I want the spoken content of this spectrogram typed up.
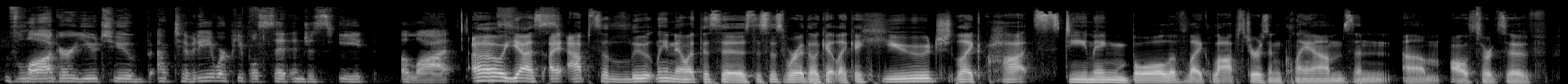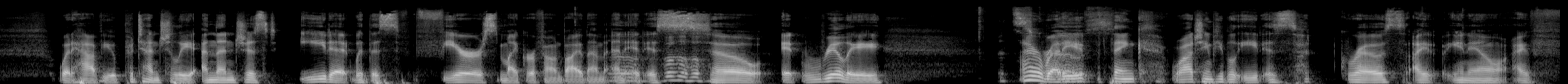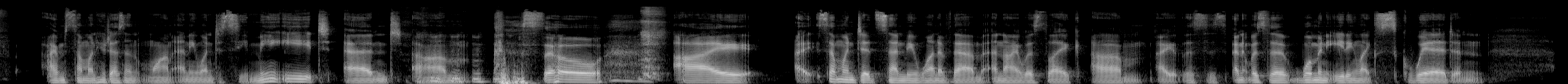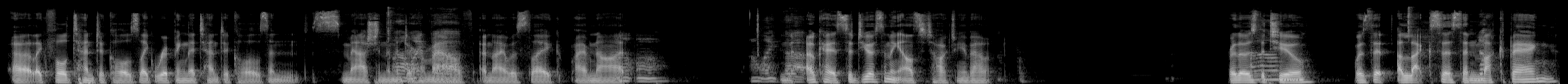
vlogger YouTube activity where people sit and just eat a lot. Oh yes, I absolutely know what this is. This is where they'll get like a huge, like hot steaming bowl of like lobsters and clams and um, all sorts of what have you, potentially, and then just eat it with this fierce microphone by them, and it is so. It really. it's I already gross. think watching people eat is gross. I, you know, I've, I'm someone who doesn't want anyone to see me eat. And, um, so I, I, someone did send me one of them and I was like, um, I, this is, and it was the woman eating like squid and, uh, like full tentacles, like ripping the tentacles and smashing them into don't her that. mouth. And I was like, I'm not, Uh-uh. I don't like that. Okay, so do you have something else to talk to me about? Were those the two? Um, Was it Alexis and Mukbang?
